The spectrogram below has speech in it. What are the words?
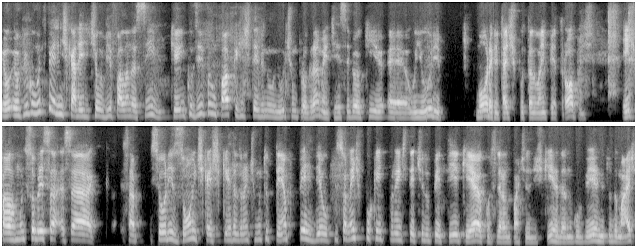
Eu, eu fico muito feliz, cara, de te ouvir falando assim, que inclusive foi um papo que a gente teve no, no último programa, a gente recebeu aqui é, o Yuri Moura, que está disputando lá em Petrópolis, e a gente falava muito sobre essa, essa, essa, esse horizonte que a esquerda durante muito tempo perdeu, principalmente porque, por a gente ter tido o PT, que é considerado um partido de esquerda no governo e tudo mais,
